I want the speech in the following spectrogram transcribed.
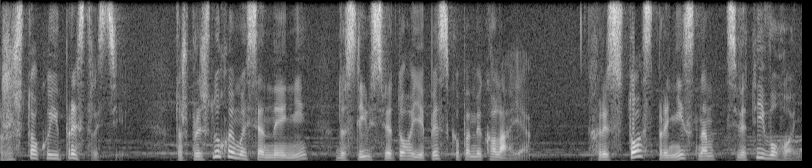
жорстокої пристрасті. Тож прислухаємося нині до слів святого єпископа Миколая. Христос приніс нам святий вогонь.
